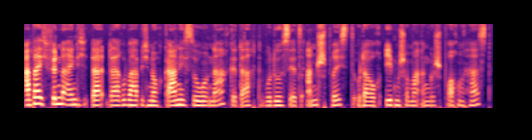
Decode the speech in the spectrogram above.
Aber ich finde eigentlich, da, darüber habe ich noch gar nicht so nachgedacht, wo du es jetzt ansprichst oder auch eben schon mal angesprochen hast.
